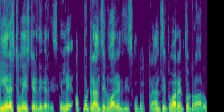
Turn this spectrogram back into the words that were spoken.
నియరెస్ట్ మేజిస్ట్రేట్ దగ్గర తీసుకెళ్ళి అప్పుడు ట్రాన్సిట్ వారెంట్ తీసుకుంటారు. ట్రాన్సిట్ వారెంట్ తోటి రారు.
